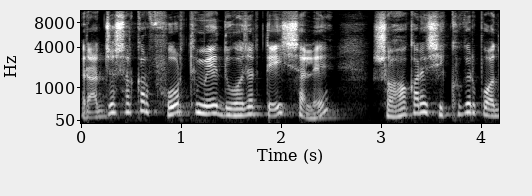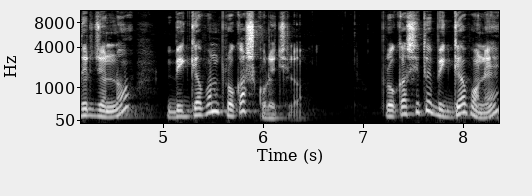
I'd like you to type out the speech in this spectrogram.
রাজ্য সরকার ফোর্থ মে দু হাজার তেইশ সালে সহকারী শিক্ষকের পদের জন্য বিজ্ঞাপন প্রকাশ করেছিল। প্রকাশিত বিজ্ঞাপনে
